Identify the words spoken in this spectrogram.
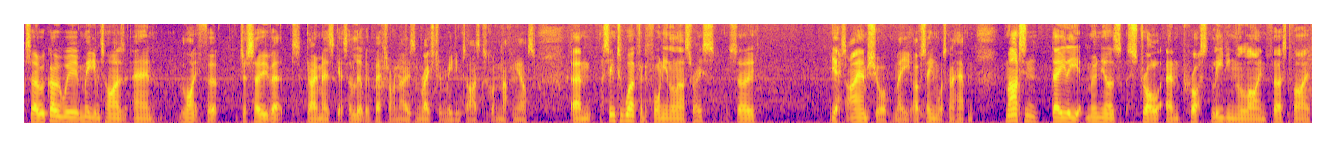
So we'll go with medium tyres and light foot, just so that Gomez gets a little bit better on those, and race trim medium tyres because we've got nothing else. Um, seemed to work for Deforney in the last race, so yes, I am sure, mate. I've seen what's going to happen. Martin, Daly, Munoz, Stroll, and Prost leading the line, first five.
